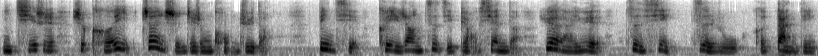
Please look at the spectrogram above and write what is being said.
你其实是可以战胜这种恐惧的。并且可以让自己表现得越来越自信、自如和淡定。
